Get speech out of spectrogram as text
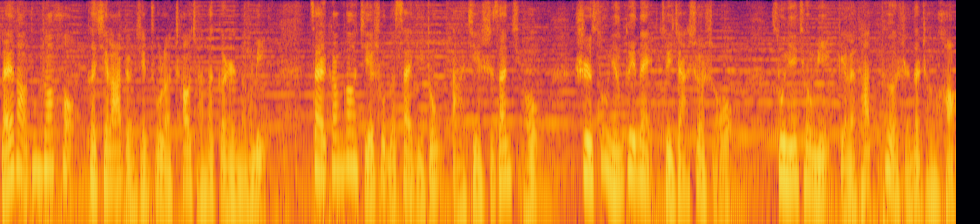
来到中超后，特谢拉表现出了超强的个人能力，在刚刚结束的赛季中打进十三球，是苏宁队内最佳射手。苏宁球迷给了他“特神”的称号。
